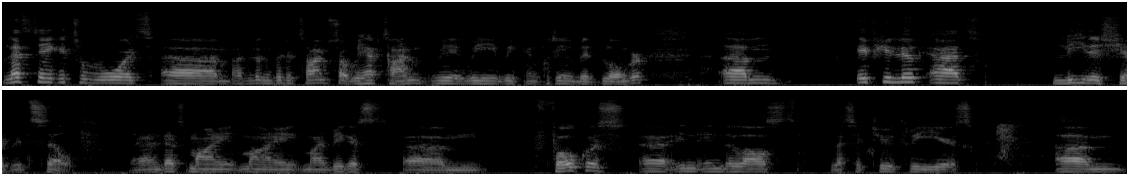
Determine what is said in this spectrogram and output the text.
let's take it towards. Um, I'm looking a bit of time, so we have time. We we, we can continue a bit longer. Um, if you look at leadership itself, and that's my my my biggest um, focus uh, in in the last let's say two three years. Um,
